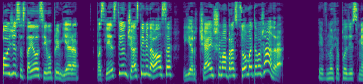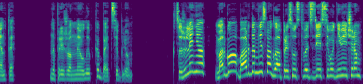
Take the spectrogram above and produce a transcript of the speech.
позже состоялась его премьера. Впоследствии он часто именовался ярчайшим образцом этого жанра. И вновь аплодисменты. Напряженная улыбка Бетси Блюм. К сожалению, Марго Бардем не смогла присутствовать здесь сегодня вечером.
